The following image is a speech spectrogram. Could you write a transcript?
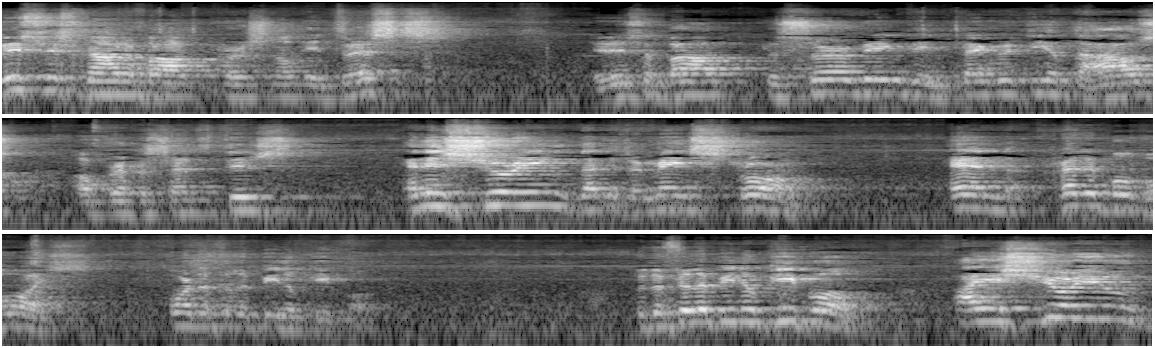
This is not about personal interests. It is about preserving the integrity of the House of Representatives and ensuring that it remains strong and credible voice for the Filipino people. To the Filipino people, I assure you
